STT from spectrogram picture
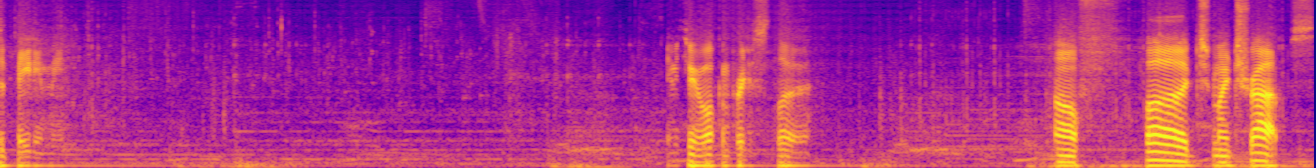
Is it baiting me? Seems to be walking pretty slow. Oh, fudge, my traps.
